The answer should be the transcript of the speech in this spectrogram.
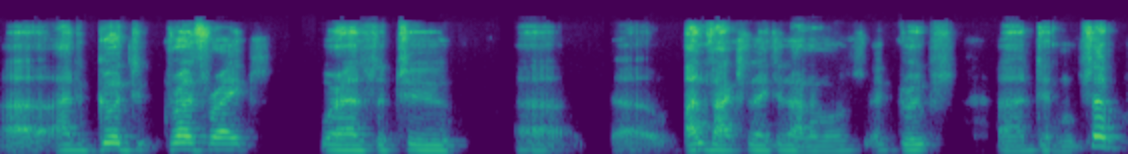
uh, had good growth rates, whereas the two uh, uh, unvaccinated animals uh, groups uh, didn't. So,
